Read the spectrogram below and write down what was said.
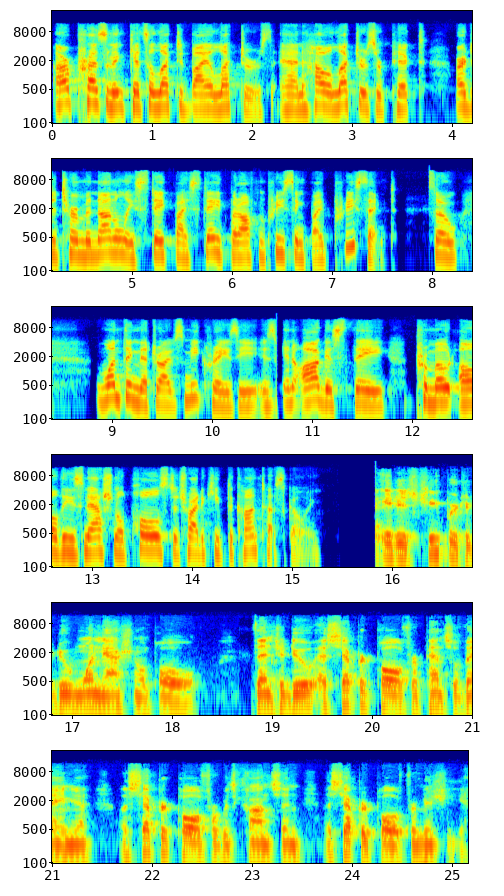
Our president gets elected by electors, and how electors are picked are determined not only state by state, but often precinct by precinct. So, one thing that drives me crazy is in August, they promote all these national polls to try to keep the contest going. It is cheaper to do one national poll than to do a separate poll for Pennsylvania, a separate poll for Wisconsin, a separate poll for Michigan.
